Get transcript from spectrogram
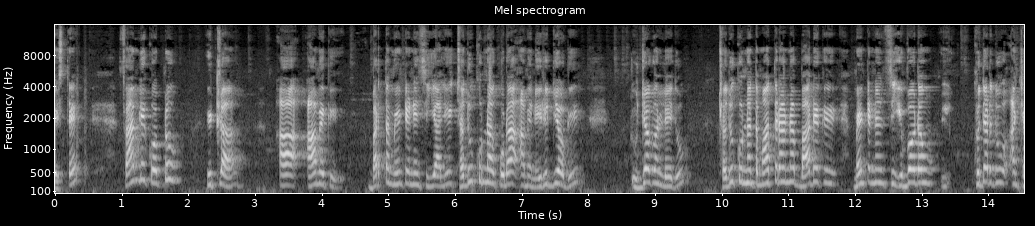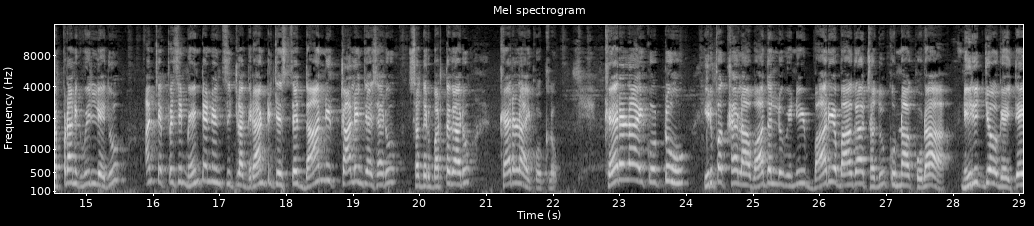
చేస్తే ఫ్యామిలీ కోర్టు ఇట్లా ఆ ఆమెకి భర్త మెయింటెనెన్స్ ఇవ్వాలి చదువుకున్నా కూడా ఆమె నిరుద్యోగి ఉద్యోగం లేదు. చదువుకున్నంత మాత్రాన భార్యకి మెయింటెనెన్స్ ఇవ్వడం కుదరదు అని చెప్పడానికి వీల్లేదు అని చెప్పేసి మెయింటెనెన్స్ ఇట్లా గ్రాంట్ చేస్తే దాన్ని ఛాలెంజ్ చేశారు సదరు భర్త గారు కేరళ హైకోర్టులో. కేరళ హైకోర్టు ఇరుపక్షాల వాదనలు విని భార్య బాగా చదువుకున్నా కూడా నిరుద్యోగి అయితే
